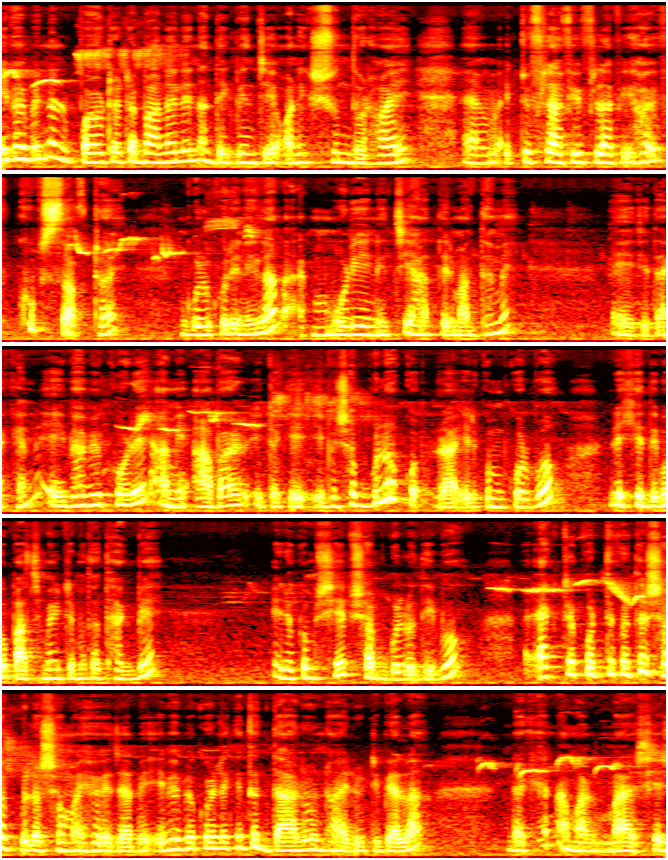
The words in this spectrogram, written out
এইভাবে না পরোটাটা বানালে না দেখবেন যে অনেক সুন্দর হয়, একটু ফ্লাফি ফ্লাফি হয়, খুব সফট হয়। গোল করে নিলাম মুড়িয়ে নিচ্ছি হাতের মাধ্যমে। এই যে দেখেন, এইভাবে করে আমি আবার এটাকে এবার সবগুলো এরকম করব। রেখে দেবো, পাঁচ মিনিটের মতো থাকবে। এরকম শেপ সবগুলো দিব। একটা করতে করতে সবগুলো সময় হয়ে যাবে। এভাবে করলে কিন্তু দারুণ হয় রুটি বেলা। দেখেন, আমার শেষ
